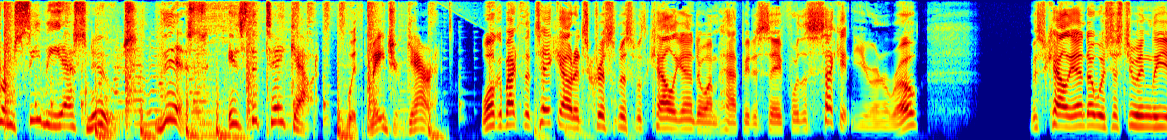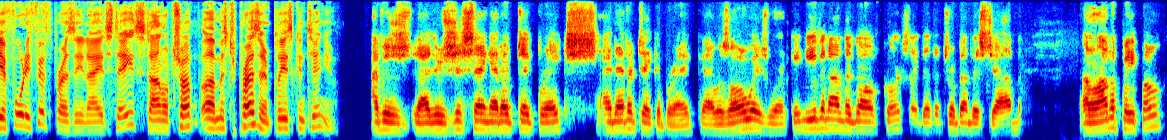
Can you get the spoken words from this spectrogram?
From CBS News, this is The Takeout with Major Garrett. Welcome back to the Takeout. It's Christmas with Caliendo. I'm happy to say for the second year in a row. Mr. Caliendo was just doing the 45th President of the United States, Donald Trump. Uh, Mr. President, please continue. I was I was just saying I don't take breaks. I never take a break. I was always working, even on the golf course. I did a tremendous job. A lot of people,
